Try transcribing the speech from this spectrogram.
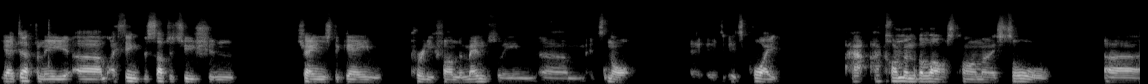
Yeah, definitely. Um, I think the substitution changed the game pretty fundamentally. Um, it's not. It, it's quite. I, I can't remember the last time I saw uh,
